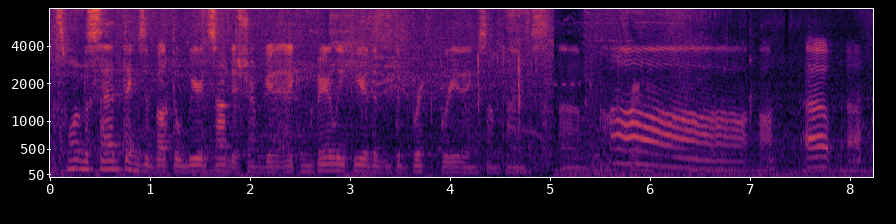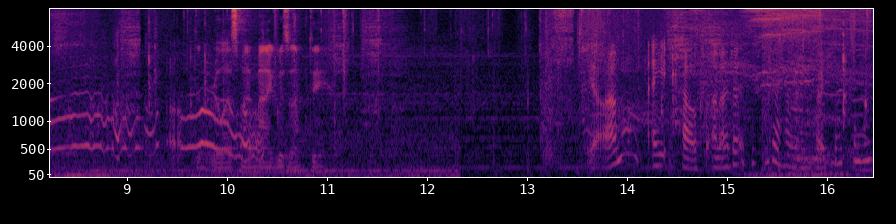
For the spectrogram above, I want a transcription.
That's one of the sad things about the weird sound issue I'm getting. I can barely hear the, the brick breathing sometimes. Um, Oh, oh, oh. didn't realize my mag was empty. Yeah, I'm on 8 health and I don't think I have any potions for me.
